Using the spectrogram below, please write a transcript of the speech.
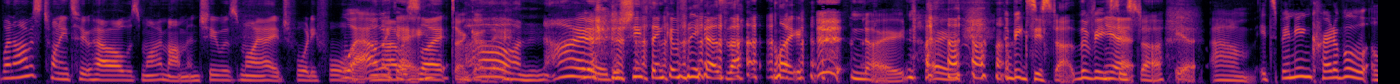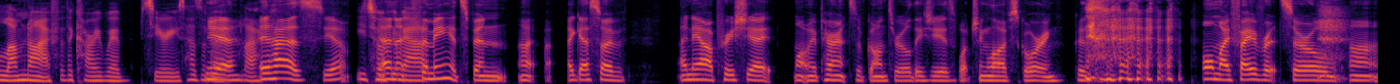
when I was 22, how old was my mum? And she was my age, 44. Wow, and I okay. was like, Don't go oh there." no, does she think of me as that? Like, no, no. the big sister, the big Yeah, sister. yeah. Um, it's been an incredible alumni for the Karrie Webb series, hasn't yeah, it? Like, it has. Yeah, You talk and it- for me, it's been. I, I guess I've. I now appreciate what my parents have gone through all these years watching live scoring because all my favorites are all, uh,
